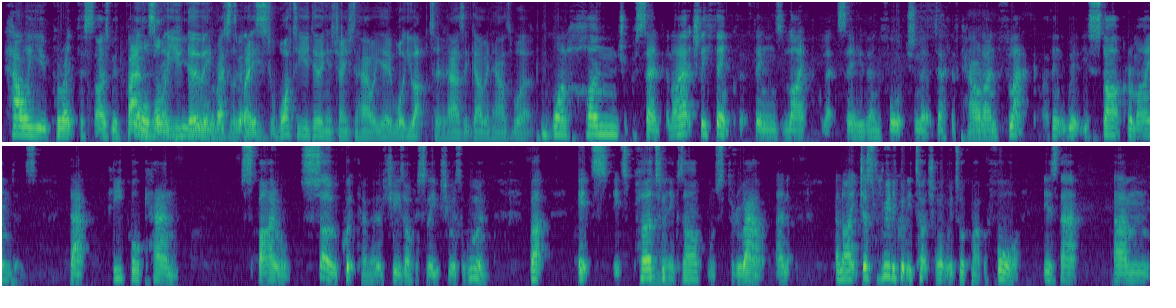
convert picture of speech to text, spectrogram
How are you, parenthesized with or what are you doing? The rest was of the it. And. What are you doing has changed to how are you? What are you up to? How's it going? How's work? One hundred percent, and I actually think that things like, let's say, the unfortunate death of Caroline Flack, I think we're stark reminders that people can spiral so quickly. I know she's obviously she was a woman, but it's it's pertinent examples throughout. And and I just really quickly touch on what we were talking about before is that um,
